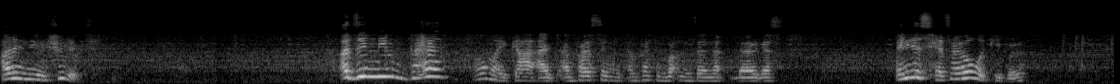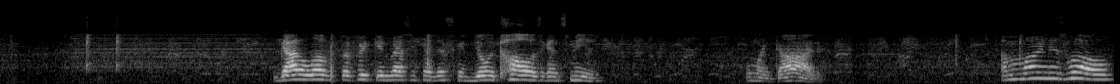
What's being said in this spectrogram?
I didn't even shoot it. I didn't even press. Oh my god! I, I'm pressing. I'm pressing buttons and that, that I guess. And he just hits my roller keeper. Gotta love the freaking wrestling at this game. The only call is against me. Oh my god. I'm mine as well.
